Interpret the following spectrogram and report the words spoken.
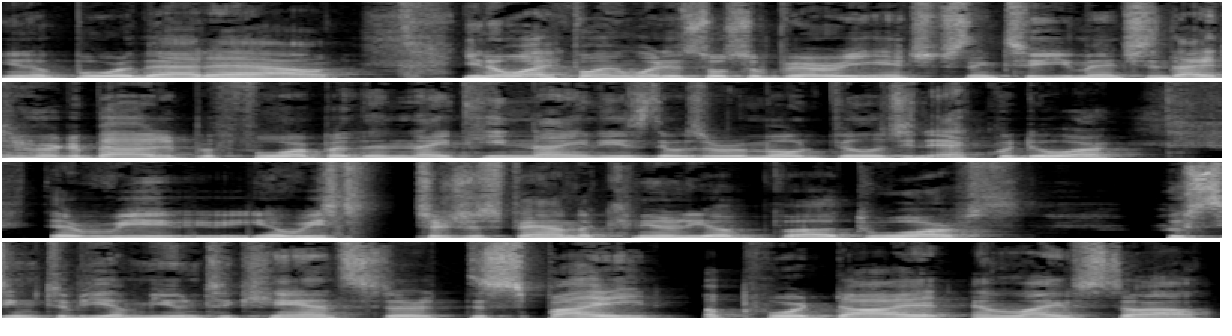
you know bore that out you know i find what is also very interesting too you mentioned i'd heard about it before but in the 1990s there was a remote village in ecuador that re, you know researchers found a community of uh, dwarfs who seemed to be immune to cancer despite a poor diet and lifestyle.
